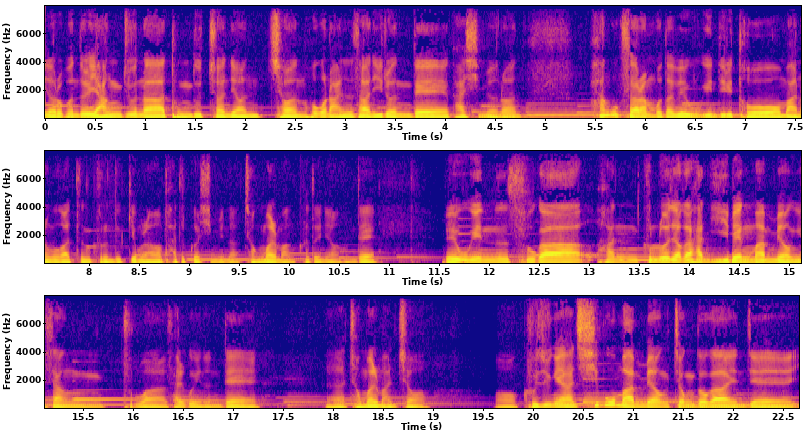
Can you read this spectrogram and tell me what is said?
여러분들 양주나 동두천, 연천 혹은 안산 이런 데 가시면은 한국 사람보다 외국인들이 더 많은 것 같은 그런 느낌을 아마 받을 것입니다. 정말 많거든요. 근데 외국인 수가 한 근로자가 한 200만 명 이상 들어와 살고 있는데 어, 정말 많죠. 어, 그 중에 한 15만 명 정도가 이제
